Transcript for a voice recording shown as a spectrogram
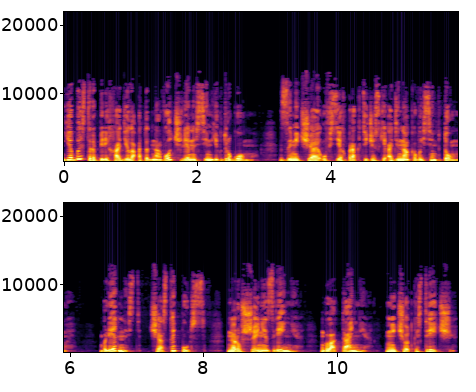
Я быстро переходила от одного члена семьи к другому, замечая у всех практически одинаковые симптомы. Бледность, частый пульс, нарушение зрения, глотание, нечеткость речи,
